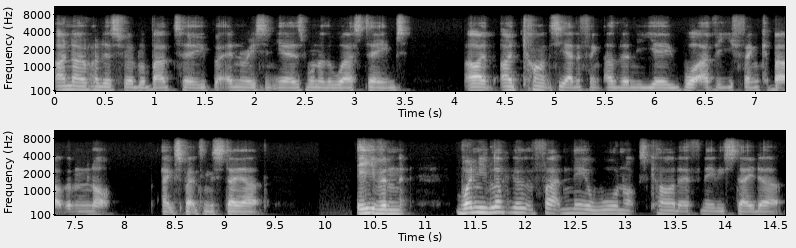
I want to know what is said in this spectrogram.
I know Huddersfield were bad too, but in recent years, one of the worst teams. I I can't see anything other than you, whatever you think about them not expecting to stay up. Even when you look at the fact Neil Warnock's Cardiff nearly stayed up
